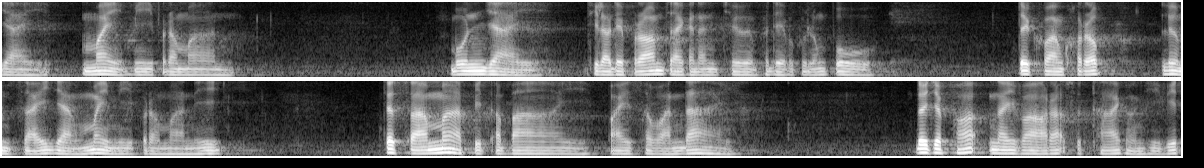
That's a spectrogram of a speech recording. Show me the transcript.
ใหญ่ไม่มีประมาณ บุญใหญ่ ที่เราได้พร้อมใจกันอัญเชิญพระเดชพระคุณหลวงปู่ด้วยความเคารพเลื่อมใสอย่างไม่มีประมาณนี้ จะสามารถปิดอบายไปสวรรค์ได้ โดยเฉพาะในวาระสุดท้ายของชีวิต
